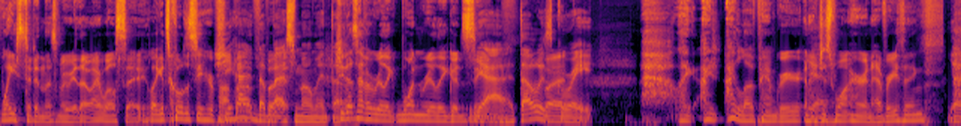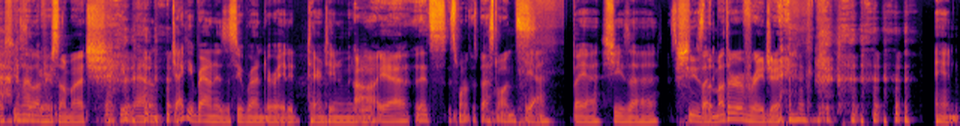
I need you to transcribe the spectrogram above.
wasted in this movie though. I will say, like it's cool to see her pop she had up, the best moment though. She does have a really one really good scene. Yeah, that was but- great. like I I love Pam Grier and I just want her in everything. Yeah, she's because I love her so much. Jackie Brown. Jackie Brown is a super underrated Tarantino movie. Uh, yeah, it's it's one of his best ones. yeah, but yeah, she's uh she's But- the mother of Ray J. and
